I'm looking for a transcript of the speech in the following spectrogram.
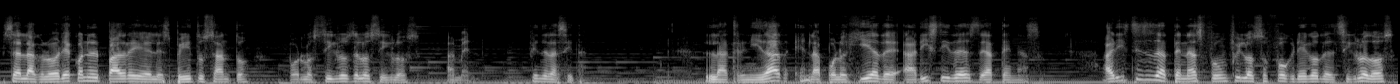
sea la gloria con el Padre y el Espíritu Santo, por los siglos de los siglos. Amén. Fin de la cita. La Trinidad en la apología de Arístides de Atenas. Aristis de Atenas fue un filósofo griego del siglo II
